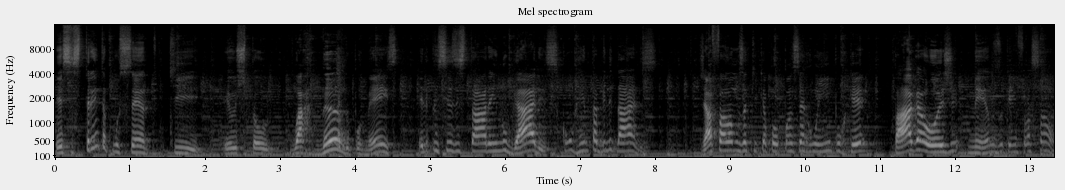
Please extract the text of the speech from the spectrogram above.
Esses 30% que eu estou guardando por mês, ele precisa estar em lugares com rentabilidades. Já falamos aqui que a poupança é ruim porque paga hoje menos do que a inflação.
